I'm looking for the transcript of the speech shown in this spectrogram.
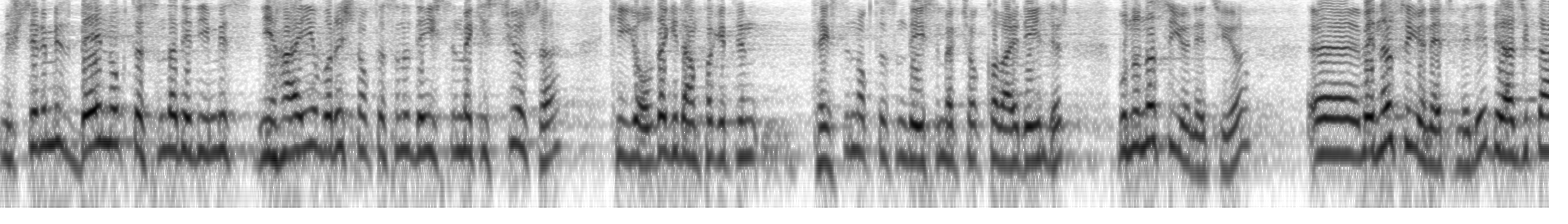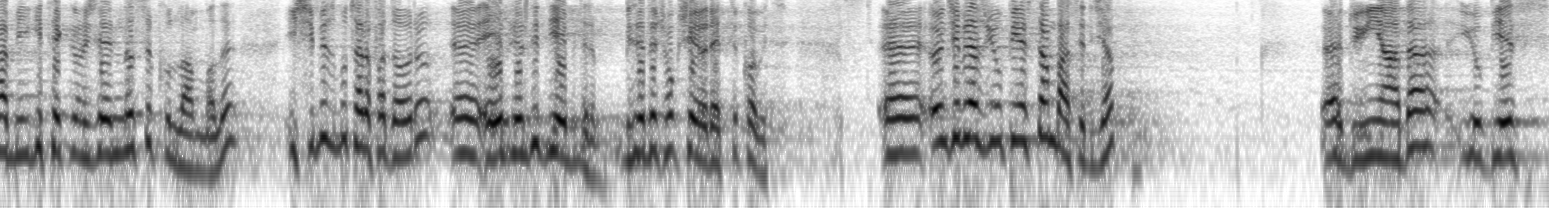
Müşterimiz B noktasında dediğimiz nihai varış noktasını değiştirmek istiyorsa ki yolda giden paketin teslim noktasını değiştirmek çok kolay değildir. Bunu nasıl yönetiyor? Ee, ve nasıl yönetmeli? Birazcık daha bilgi teknolojilerini nasıl kullanmalı? İşimiz bu tarafa doğru e, evrildi diyebilirim. Bize de çok şey öğretti Covid. Ee, önce biraz UPS'ten bahsedeceğim. E, Dünyada UPS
